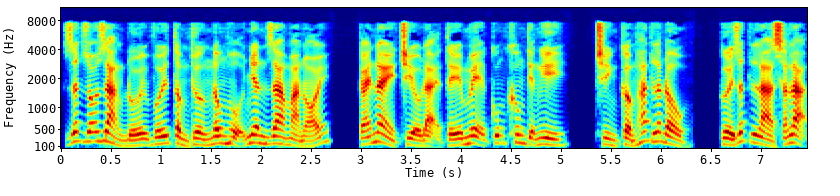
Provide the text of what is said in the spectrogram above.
Rất rõ ràng đối với tầm thường nông hộ nhân ra mà nói, cái này triều đại tế mẹ cũng không tiện nghi, trình cầm hát lắc đầu, cười rất là sán lạ,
